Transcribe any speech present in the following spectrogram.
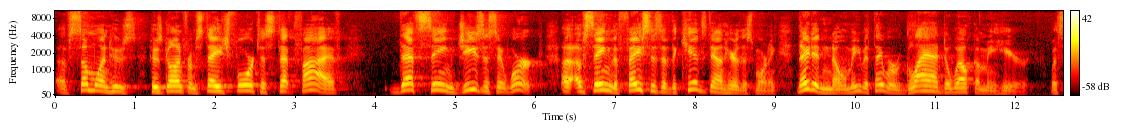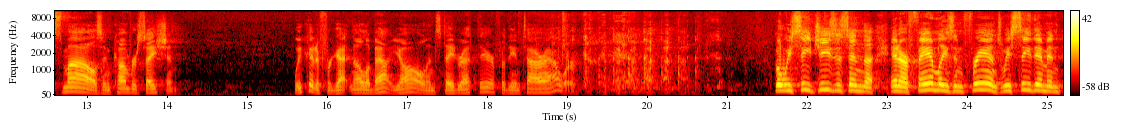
of someone who's, who's gone from stage four to step five. That's seeing Jesus at work. Uh, of seeing the faces of the kids down here this morning. They didn't know me, but they were glad to welcome me here with smiles and conversation. We could have forgotten all about y'all and stayed right there for the entire hour. but we see Jesus in, the, in our families and friends. We see them in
